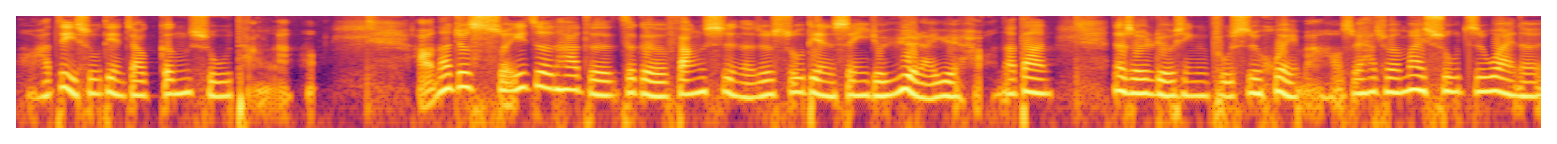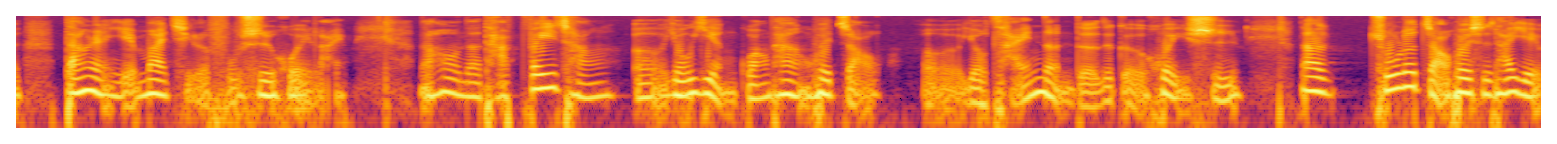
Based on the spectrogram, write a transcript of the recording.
哈，他自己书店叫耕书堂啦，哈。好，那就随着他的这个方式呢，就书店生意就越来越好。那当然那时候流行服饰会嘛，好，所以他除了卖书之外呢，当然也卖起了服饰会来。然后呢，他非常呃有眼光，他很会找呃有才能的这个会师。那除了找会师，他也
